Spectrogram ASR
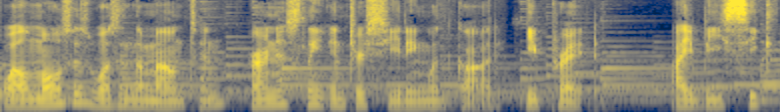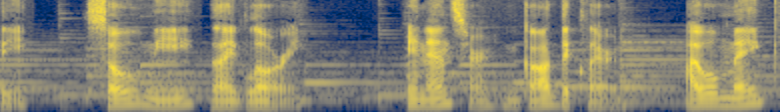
while Moses was in the mountain, earnestly interceding with God, he prayed, I beseech thee, show me thy glory. In answer, God declared, I will make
